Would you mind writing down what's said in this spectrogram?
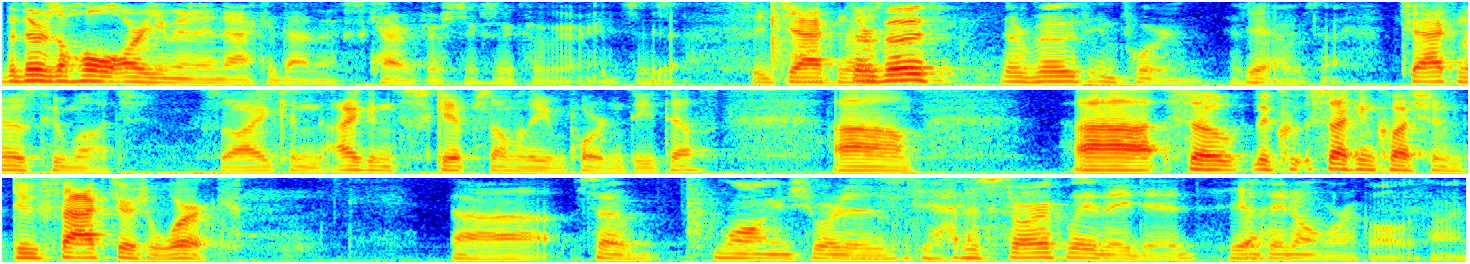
But there's a whole argument in academics characteristics of covariances. Yeah. See, Jack knows. They're both they're both important. Is yeah. what I would say. Jack knows too much, so I can I can skip some of the important details. Um, Uh, so the qu- second question: Do factors work? Uh, so long and short is Yeah. historically they did, Yeah. but they don't work all the time.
